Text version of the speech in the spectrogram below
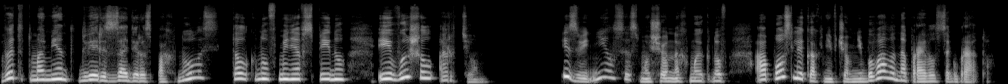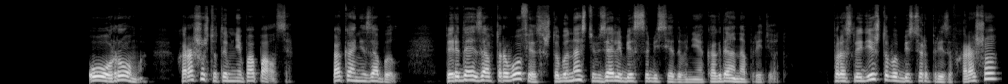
В этот момент дверь сзади распахнулась, толкнув меня в спину, и вышел Артём. Извинился, смущенно хмыкнув, а после, как ни в чем не бывало, направился к брату. «О, Рома, хорошо, что ты мне попался. Пока не забыл. Передай завтра в офис, чтобы Настю взяли без собеседования, когда она придет. Проследи, чтобы без сюрпризов, хорошо?»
